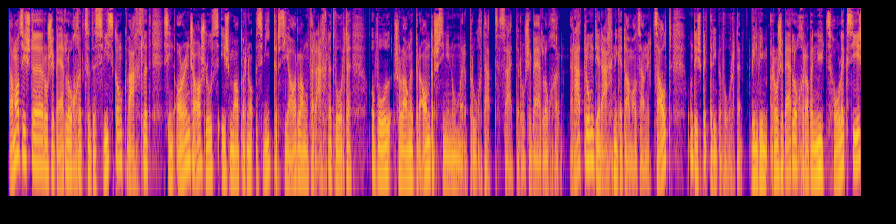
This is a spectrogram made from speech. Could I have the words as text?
Damals ist der Roger Bärlocher zu der Swisscom gewechselt. Sein Orange-Anschluss ist ihm aber noch ein weiteres Jahr lang verrechnet worden, obwohl schon lange jemand anders seine Nummer gebraucht hat, sagt der Roger Bärlocher. Er hat darum die Rechnungen damals auch nicht gezahlt und ist betrieben worden. Weil beim Roger Bärlocher aber nichts zu holen war,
